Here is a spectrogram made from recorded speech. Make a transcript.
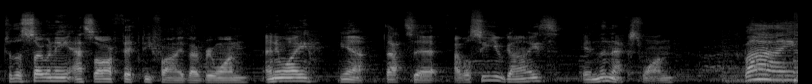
to the Sony SR55, everyone. Anyway, yeah, that's it. I will see you guys in the next one. Bye!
